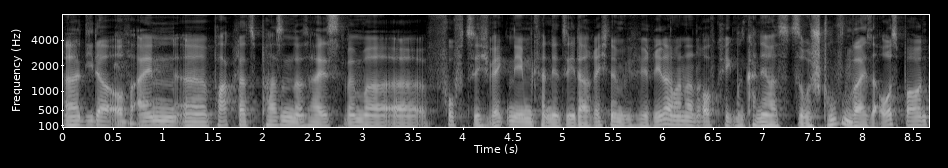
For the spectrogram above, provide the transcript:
Äh, die da auf einen äh, Parkplatz passen. Das heißt, wenn wir 50 wegnehmen, kann jetzt jeder rechnen, wie viele Räder man da drauf kriegt. Man kann ja so stufenweise ausbauen.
